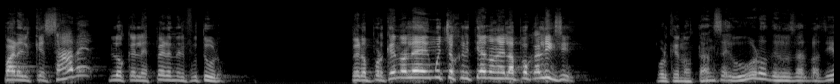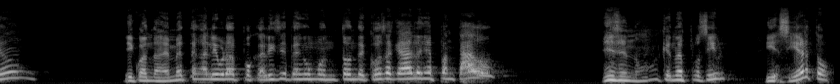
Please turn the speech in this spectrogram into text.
Para el que sabe lo que le espera en el futuro. Pero ¿por qué no leen muchos cristianos el Apocalipsis? porque no están seguros de su salvación. Y cuando se meten al libro de Apocalipsis ven un montón de cosas que salen espantados. Y dicen, no, que no es posible. Y es cierto.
